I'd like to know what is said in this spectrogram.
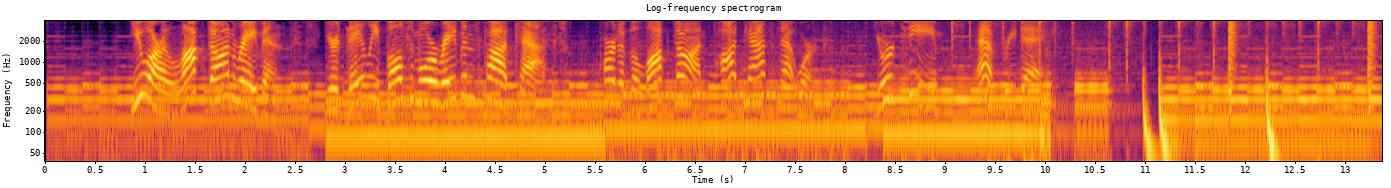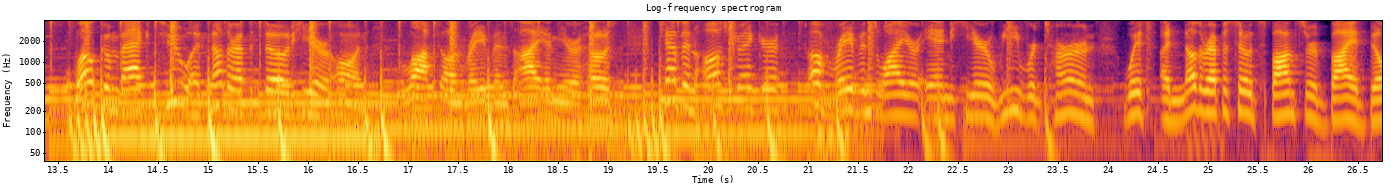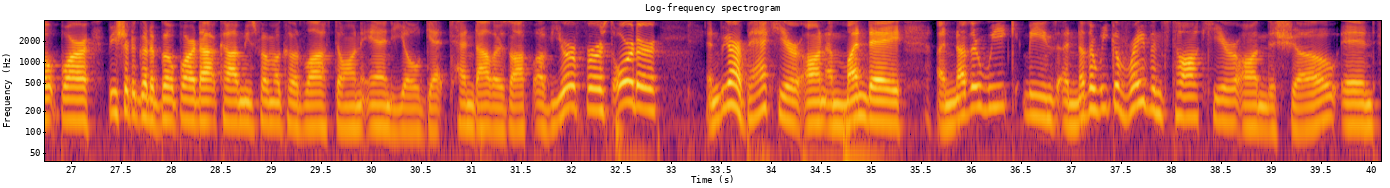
You are Locked On Ravens, your daily Baltimore Ravens podcast, part of the Locked On Podcast Network. Your team every day. Welcome back to another episode here on Locked On Ravens. I am your host, Kevin Oestreicher of Ravens Wire, and here we return with another episode sponsored by Built Bar. Be sure to go to builtbar.com, use promo code Locked On, and you'll get $10 off of your first order. And we are back here on a Monday. Another week means another week of Ravens talk here on the show. And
